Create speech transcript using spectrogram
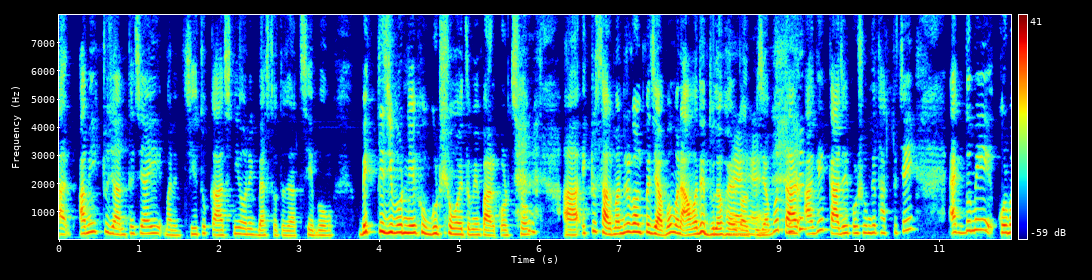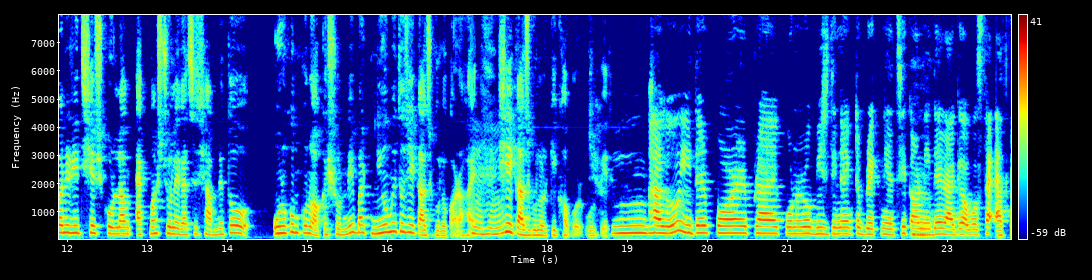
আর আমি একটু জানতে চাই মানে যেহেতু কাজ নিয়ে অনেক ব্যস্ততা যাচ্ছে এবং ব্যক্তি জীবন নিয়ে খুব গুড সময় তুমি পার করছ একটু সালমানের গল্পে যাব মানে আমাদের দুলা ভাইয়ের হ্যাঁ, গল্পে হ্যাঁ। যাব। তার আগে কাজের প্রসঙ্গে থাকতে চাই একদমই কোরবানির ঈদ শেষ করলাম এক মাস চলে গেছে সামনে তো ওরকম কোনো অকেশন নেই বাট নিয়মিত যে কাজগুলো করা হয় সেই কাজগুলোর কি খবর উর্বির? ভালো। ঈদের পর প্রায় পনেরো বিশ দিনের একটা ব্রেক নিয়েছি কারণ ঈদের আগে অবস্থা এত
